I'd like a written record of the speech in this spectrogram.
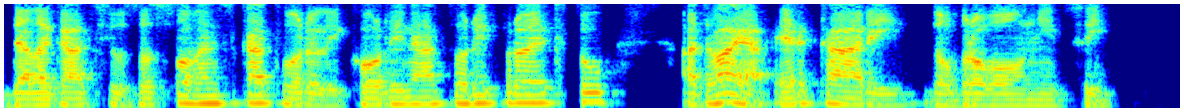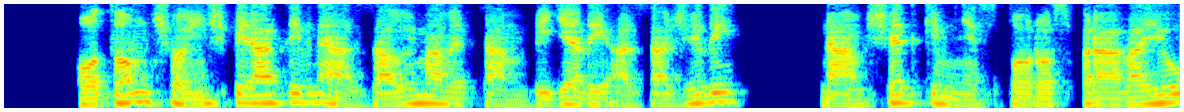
Delegáciu zo Slovenska tvorili koordinátori projektu a dvaja erkári, dobrovoľníci. O tom, čo inšpiratívne a zaujímavé tam videli a zažili, nám všetkým dnes porozprávajú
